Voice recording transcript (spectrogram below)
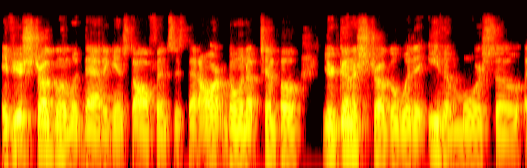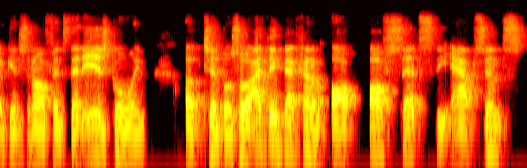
if you're struggling with that against offenses that aren't going up tempo, you're going to struggle with it even more so against an offense that is going up tempo. So I think that kind of off- offsets the absence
